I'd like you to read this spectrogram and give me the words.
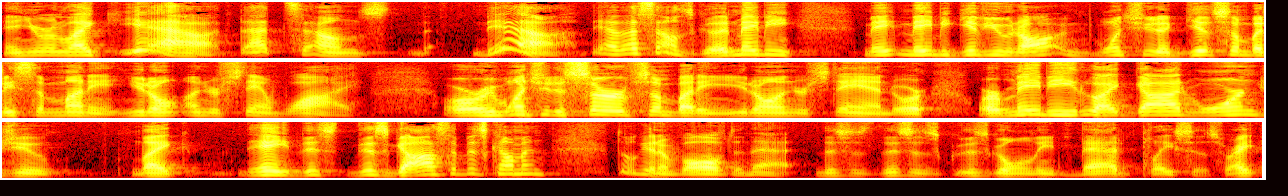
And you're like, yeah, that sounds, yeah, yeah, that sounds good. Maybe, maybe give you an, wants you to give somebody some money, and you don't understand why or he wants you to serve somebody and you don't understand, or, or maybe like God warned you, like, hey, this, this gossip is coming. Don't get involved in that. This is, this, is, this is going to lead bad places, right?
